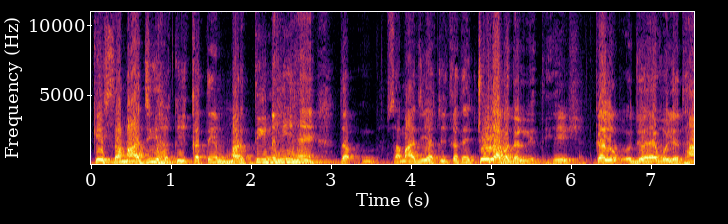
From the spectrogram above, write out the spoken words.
کہ سماجی حقیقتیں مرتی نہیں ہیں تب سماجی حقیقتیں چولا بدل لیتی ہیں۔ کل جو ہے وہ یہ تھا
